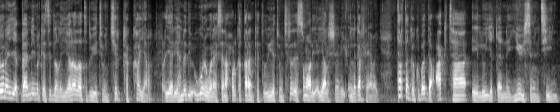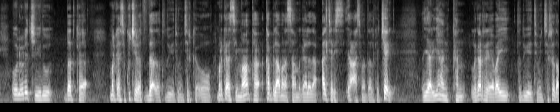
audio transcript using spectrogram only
loona yaqaanay markaasi dhalinyarada toddobiyo toban jirka ka yar ciyaaryahanadii uguna wanaagsanaa xulka qaranka toddobiyo toban jirada ee soomaaliya ayaa la sheegay in laga reebay. Tartanka kubadda cagta ee loo yaqaana u seventeen oo loola jeedo dadka markaasi ku jira da-da toddobiyo toban jirka oo markaasi maanta ka bilaabanaysa magaalada algeris ee caasimadda dalka jeri ciyaaryahankan laga reebay toddobiyo toban jirada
